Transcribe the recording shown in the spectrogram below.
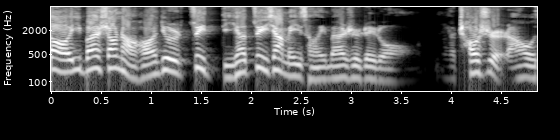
到一般商场好像就是最底下最下面一层，一般是这种。超市，然后呃，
